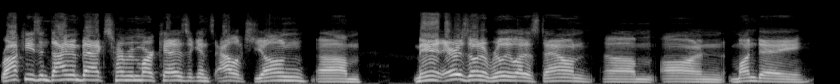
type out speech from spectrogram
Rockies and Diamondbacks, German Marquez against Alex Young. Um, man, Arizona really let us down um, on Monday.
